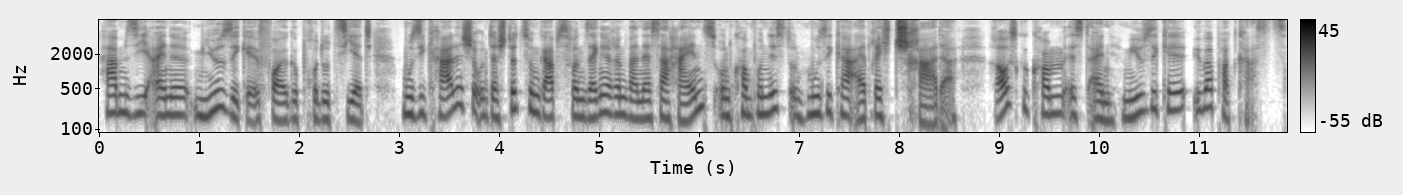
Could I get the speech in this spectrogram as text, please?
haben sie eine Musical-Folge produziert. Musikalische Unterstützung gab es von Sängerin Vanessa Heinz und Komponist und Musiker Albrecht Schrader. Rausgekommen ist ein Musical über Podcasts.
